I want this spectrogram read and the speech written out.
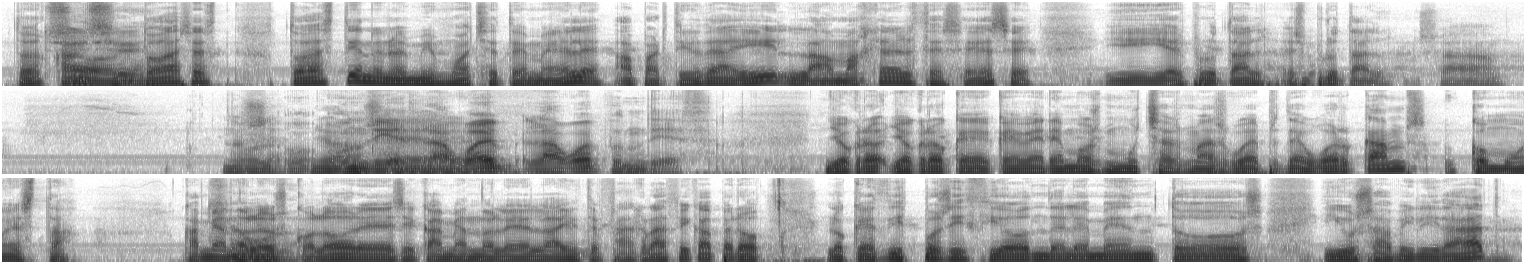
Entonces, claro, sí. Todas, todas tienen el mismo HTML. A partir de ahí, la magia del CSS. Y es brutal, es brutal. O sea. No sé, un yo un no 10, sé. la web, la web un 10. Yo creo, yo creo que, que veremos muchas más webs de WordCamps como esta. Cambiándole los colores y cambiándole la interfaz gráfica, pero lo que es disposición de elementos y usabilidad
